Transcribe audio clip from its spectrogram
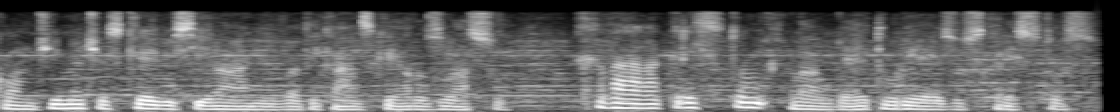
Končíme české vysílání vatikánského rozhlasu. Chvála Kristu. Laudetur Jezus Christus.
